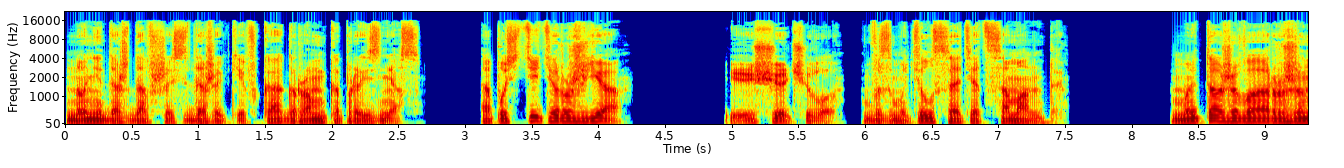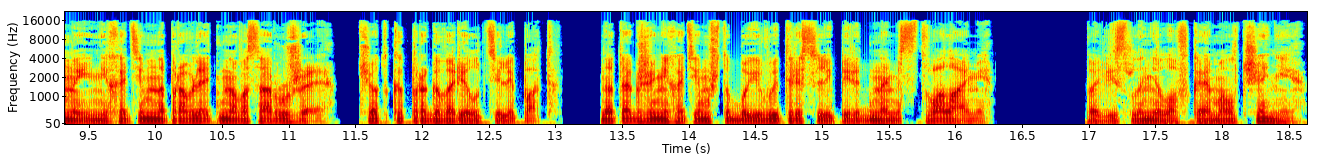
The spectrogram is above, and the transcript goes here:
но, не дождавшись даже кивка, громко произнес. «Опустите ружья!» еще чего?» — возмутился отец Саманты. «Мы тоже вооружены и не хотим направлять на вас оружие», — четко проговорил телепат. «Но также не хотим, чтобы и вы трясли перед нами стволами». Повисло неловкое молчание.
